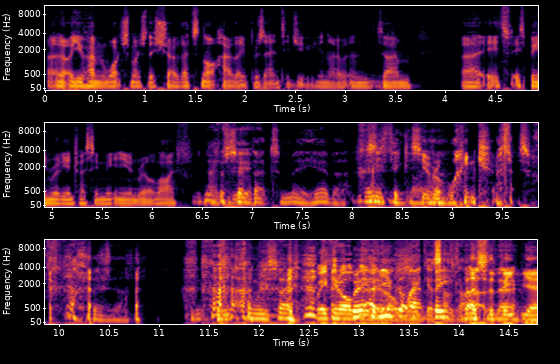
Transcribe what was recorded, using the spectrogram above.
uh, you haven't watched much of the show. That's not how they presented you, you know, and Mm. um, uh, it's it's been really interesting meeting you in real life. You've never Thank said you. that to me ever. Anything Because like you're a wanker. That's why. Fair enough. Can, can- can we say? We can all be have a you got that wanker beat sometimes. That's the button beep. Yeah.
